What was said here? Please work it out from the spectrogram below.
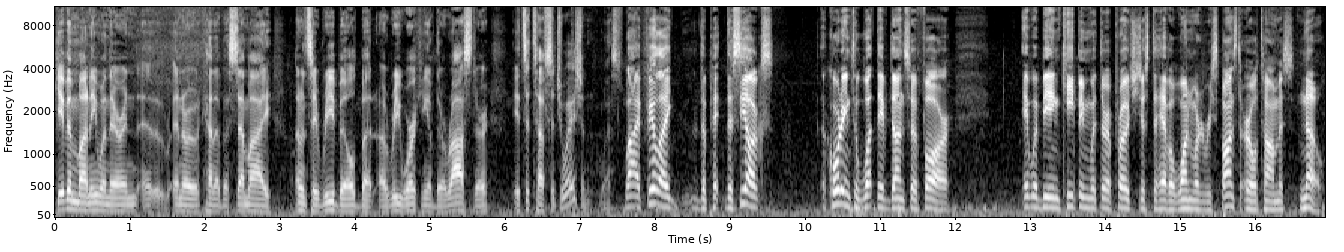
give him money when they're in uh, in a kind of a semi, I don't say rebuild, but a reworking of their roster. It's a tough situation, Wes. Well, I feel like the the Seahawks, according to what they've done so far, it would be in keeping with their approach just to have a one-word response to Earl Thomas. No,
